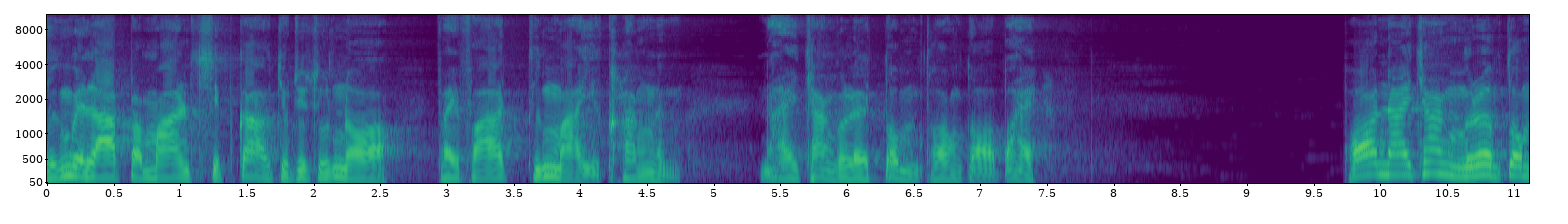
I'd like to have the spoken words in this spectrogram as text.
ถึงเวลาประมาณ 19.0นไฟฟ้าถึงมาอีกครั้งหนึ่ง นายช่างก็เลยต้มทองต่อไป พอนายช่างเริ่มต้ม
